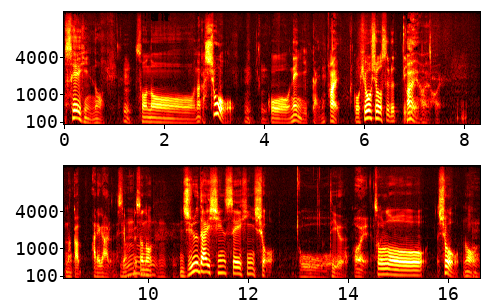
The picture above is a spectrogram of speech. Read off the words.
製品のうん。そのなんか賞をこう年に1回ねはい。こう表彰するっていう、なんかあれがあるんですよ。うん。でその重大新製品賞っていうはい。その賞の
